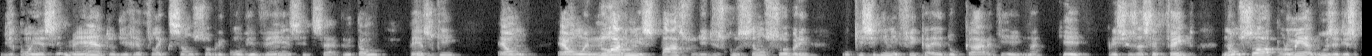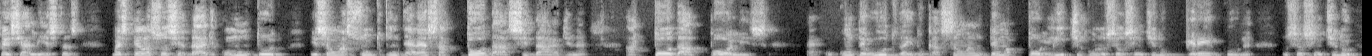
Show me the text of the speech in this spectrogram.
de conhecimento, de reflexão sobre convivência, etc. Então, penso que é um, é um enorme espaço de discussão sobre o que significa educar, que, né, que precisa ser feito não só por meia dúzia de especialistas, mas pela sociedade como um todo. Isso é um assunto que interessa a toda a cidade, né? A toda a polis. É, o conteúdo da educação é um tema político no seu sentido grego, né? no seu sentido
